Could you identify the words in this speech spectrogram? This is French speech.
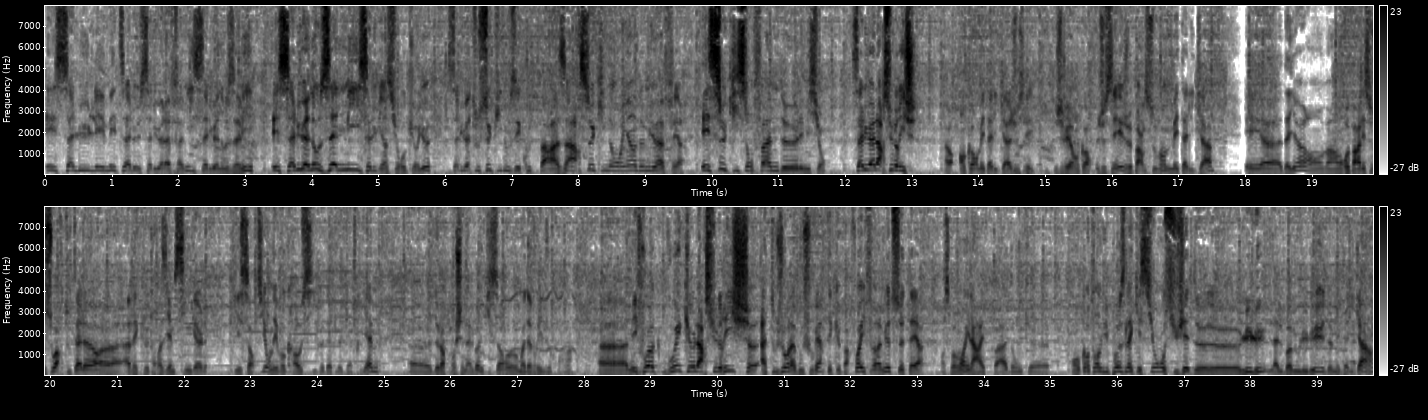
Et salut les métalleux, salut à la famille, salut à nos amis et salut à nos ennemis, salut bien sûr aux curieux, salut à tous ceux qui nous écoutent par hasard, ceux qui n'ont rien de mieux à faire et ceux qui sont fans de l'émission. Salut à Lars Ulrich. Alors encore Metallica, je sais, je vais encore, je sais, je parle souvent de Metallica et euh, d'ailleurs on va en reparler ce soir tout à l'heure euh, avec le troisième single qui est sorti, on évoquera aussi peut-être le quatrième euh, de leur prochain album qui sort au mois d'avril je crois. hein. Euh, mais il faut avouer que Lars Ulrich a toujours la bouche ouverte et que parfois il ferait mieux de se taire. En ce moment, il n'arrête pas. Donc, euh, on- quand on lui pose la question au sujet de Lulu, l'album Lulu de Metallica, hein,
